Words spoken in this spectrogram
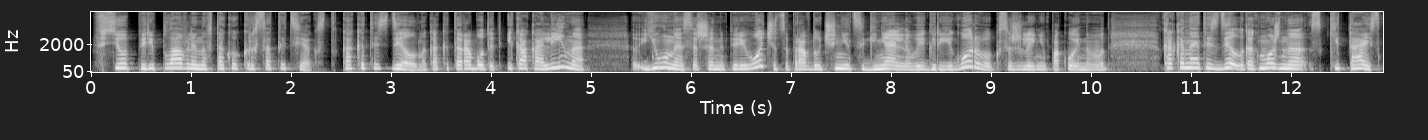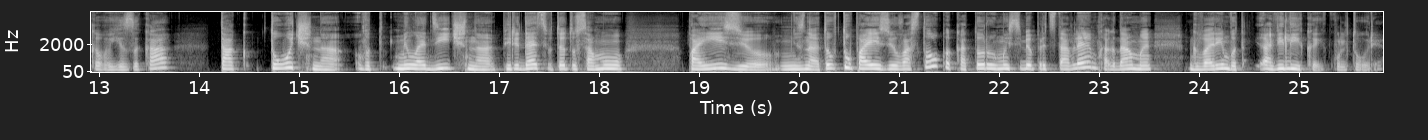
все переплавлено в такой красоты текст. Как это сделано, как это работает. И как Алина, юная совершенно переводчица, правда, ученица гениального Игоря Егорова, к сожалению, покойного, вот, как она это сделала, как можно с китайского языка так точно, вот мелодично передать вот эту саму поэзию, не знаю, ту, ту поэзию Востока, которую мы себе представляем, когда мы говорим вот о великой культуре.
